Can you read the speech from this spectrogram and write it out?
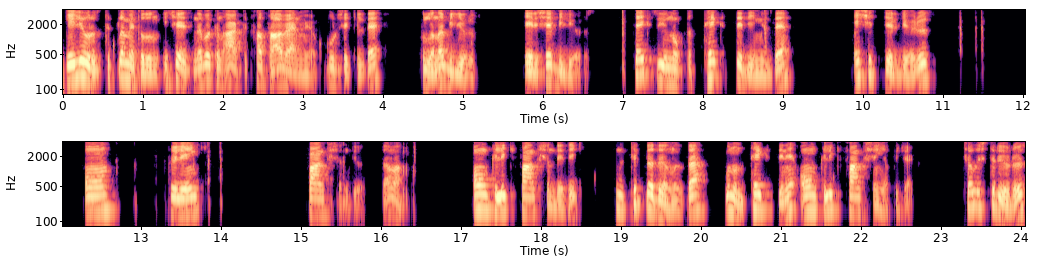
geliyoruz tıkla metodunun içerisinde bakın artık hata vermiyor. Bu şekilde kullanabiliyoruz. Erişebiliyoruz. TextView.text dediğimizde eşittir diyoruz. On click function diyoruz. Tamam mı? On click function dedik. Şimdi tıkladığımızda bunun textini on click function yapacak. Çalıştırıyoruz.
